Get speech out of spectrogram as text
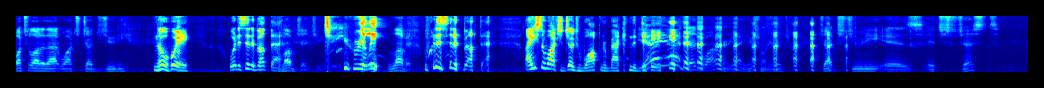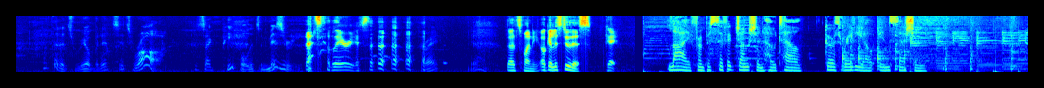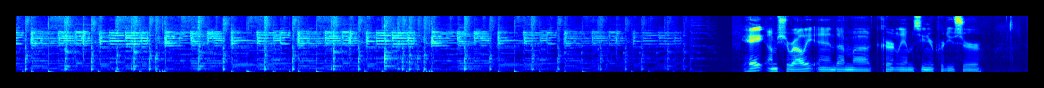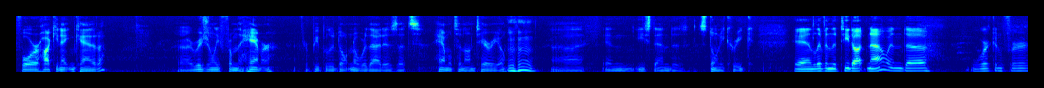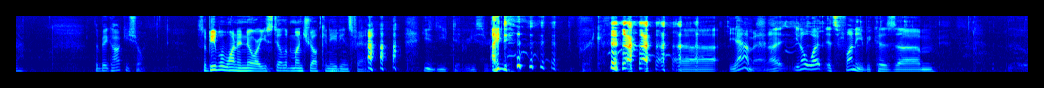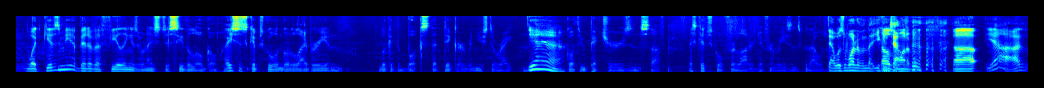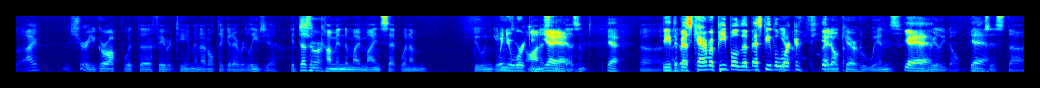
Watch a lot of that. Watch Judge Judy. No way. What is it about that? Love Judge Judy. really? Love it. What is it about that? I used to watch Judge Wapner back in the Yeah, day. yeah, Judge Wapner. Yeah, you're showing your age. Judge Judy is. It's just not that it's real, but it's it's raw. It's like people. It's misery, That's hilarious. right? Yeah. That's funny. Okay, let's do this. Okay. Live from Pacific Junction Hotel, Girth Radio in session. Hey, I'm Shirali, and I'm uh, currently I'm a senior producer for Hockey Night in Canada. Uh, originally from the Hammer. For people who don't know where that is, that's Hamilton, Ontario, Mm-hmm. uh, in East End, Stoney Creek, and live in the T dot now, and uh, working for the big hockey show. So people want to know: Are you still a Montreal Canadiens fan? You you did research. I did. prick. uh, yeah, man. I, you know what? It's funny because um, what gives me a bit of a feeling is when I just see the logo. I used to skip school and go to the library and look at the books that Dick Irvin used to write. Yeah, Go through pictures and stuff. I skipped school for a lot of different reasons, but that was that one. was one of them that you that can was tell. one of them. uh, yeah, I, I sure you grow up with a favorite team, and I don't think it ever leaves you. It doesn't Sure. come into my mindset when I'm doing games. When you're It working. honestly Yeah, yeah. doesn't. Yeah, Uh, you get the best camera people, the best people yeah, working with you. I don't care who wins. Yeah, I really don't. Yeah. It's just uh,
